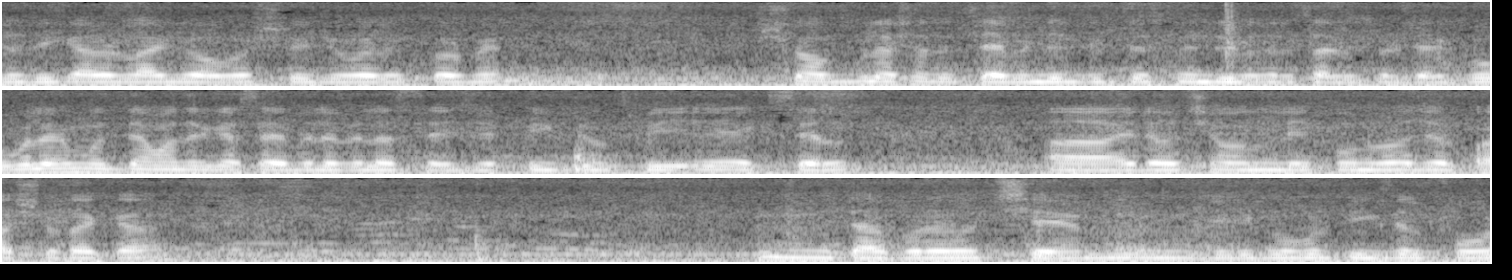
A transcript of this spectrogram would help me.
যদি কারও লাগে অবশ্যই যোগাযোগ করবেন। সবগুলোর সাথে সেভেন ডেজ রিপ্লেসমেন্ট দুই বছরের সার্ভিস ওয়ারেন্টি গুগলের মধ্যে আমাদের কাছে অ্যাভেলেবেল আছে, এই যে পিক্সেল থ্রি এক্সেল এটা হচ্ছে অনলি পনেরো হাজার পাঁচশো টাকা। তারপরে হচ্ছে যদি গুগল পিক্সেল ফোর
